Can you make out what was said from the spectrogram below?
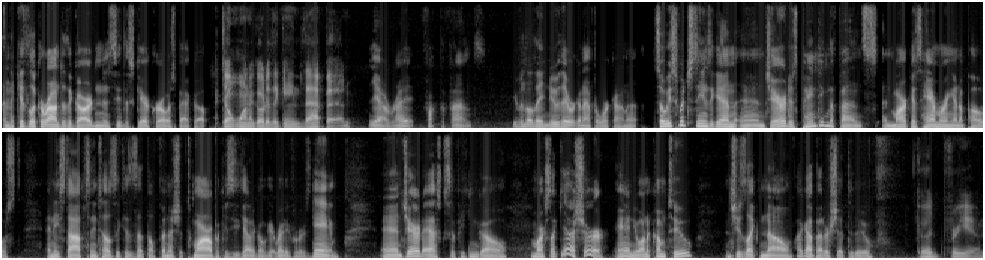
And the kids look around to the garden and see the scarecrow is back up. I don't want to go to the game that bad. Yeah, right? Fuck the fence. Even though they knew they were going to have to work on it. So we switch scenes again, and Jared is painting the fence, and Mark is hammering in a post. And he stops and he tells the kids that they'll finish it tomorrow because he's got to go get ready for his game. And Jared asks if he can go. And Mark's like, yeah, sure. And you want to come too? And she's like, no, I got better shit to do. Good for you.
